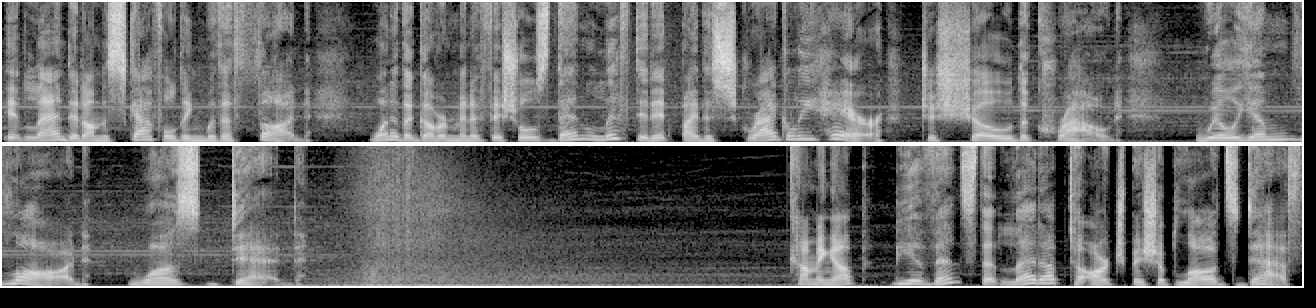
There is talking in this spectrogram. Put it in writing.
It landed on the scaffolding with a thud. One of the government officials then lifted it by the scraggly hair to show the crowd. William Laud was dead. Coming up, the events that led up to Archbishop Laud's death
